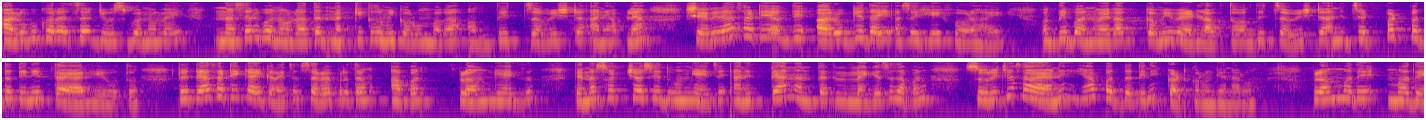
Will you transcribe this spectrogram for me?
आलूबुखाराचं ज्यूस बनवलं आहे नसेल बनवला तर नक्की तुम्ही करून बघा. अगदी चविष्ट आणि आपल्या शरीरासाठी अगदी आरोग्यदायी असं हे फळ आहे. अगदी बनवायला कमी वेळ लागतो अगदी चविष्ट आणि झटपट पद्धतीने तयार हे होतं. तर त्यासाठी काय करायचं? सर्वप्रथम आपण प्लम घ्यायचं त्यांना स्वच्छ असे धुवून घ्यायचे आणि त्यानंतर लगेचच आपण सुरीच्या सहाय्याने ह्या पद्धतीने कट करून घेणार आहोत. प्लममध्ये मध्ये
